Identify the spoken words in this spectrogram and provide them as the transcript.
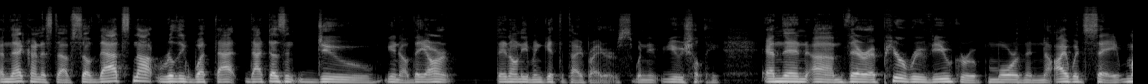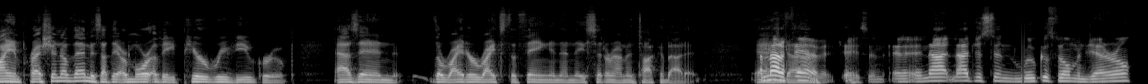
and that kind of stuff. So that's not really what that that doesn't do, you know, they aren't they don't even get the typewriters when you usually. And then um, they're a peer review group more than I would say. My impression of them is that they are more of a peer review group, as in the writer writes the thing and then they sit around and talk about it. I'm not a fan um, of it, Jason, and, and not not just in Lucasfilm in general,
